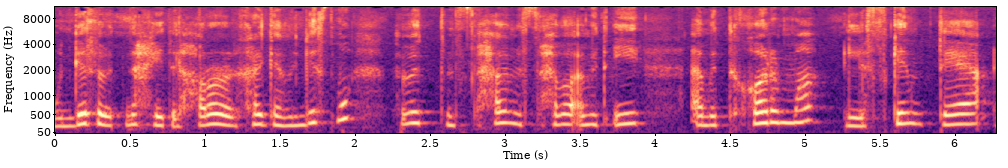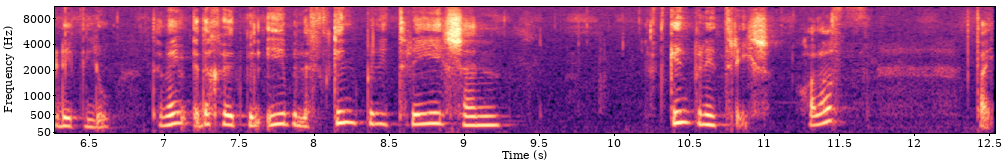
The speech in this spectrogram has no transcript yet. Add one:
وانجذبت ناحية الحرارة اللي خارجة من جسمه فقامت من منسحبة وقامت إيه؟ قامت خارمة ال skin بتاع رجله. تمام؟ يبقى دخلت بالإيه؟ بال skin penetration skin penetration خلاص؟ طيب.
